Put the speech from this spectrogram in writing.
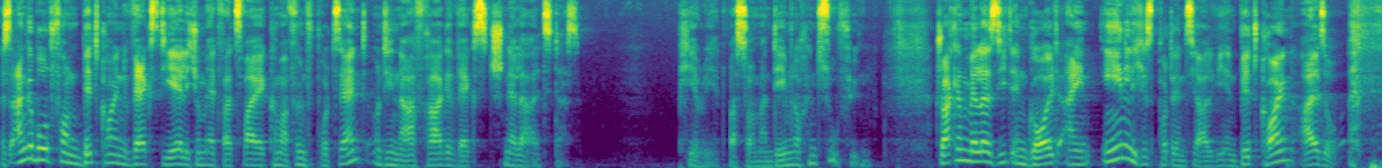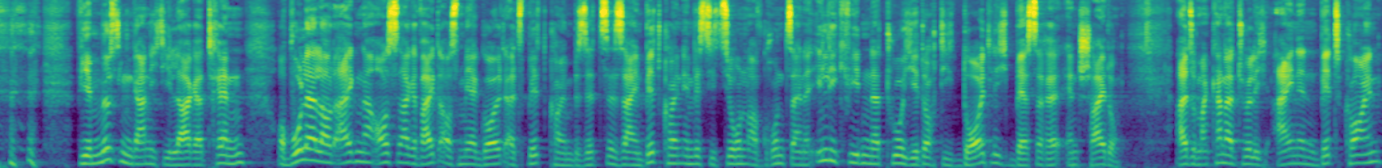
Das Angebot von Bitcoin wächst jährlich um etwa 2,5 Prozent und die Nachfrage wächst schneller als das. Period. Was soll man dem noch hinzufügen? Druckenmiller sieht in Gold ein ähnliches Potenzial wie in Bitcoin. Also, wir müssen gar nicht die Lager trennen. Obwohl er laut eigener Aussage weitaus mehr Gold als Bitcoin besitze, seien Bitcoin-Investitionen aufgrund seiner illiquiden Natur jedoch die deutlich bessere Entscheidung. Also man kann natürlich einen Bitcoin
